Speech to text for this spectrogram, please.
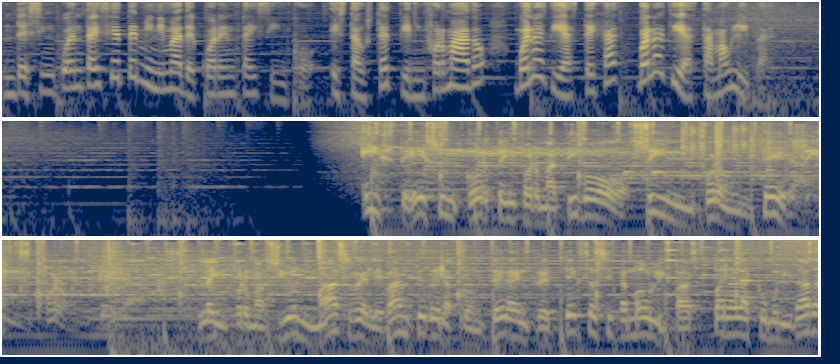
de 57, mínima de 45. ¿Está usted bien informado? Buenos días, Texas. Buenos días, Tamaulipas. Este es un corte informativo sin fronteras. La información más relevante de la frontera entre Texas y Tamaulipas para la comunidad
